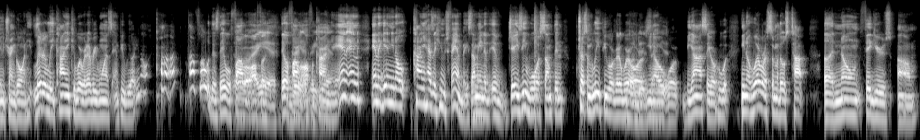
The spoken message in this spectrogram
new trend going. He, literally Kanye can wear whatever he wants, and people be like, you know, of I'll flow with this. They will follow Right, off of yeah. they'll follow Agree, off agree, of Kanye. yeah. And and and again, you know, Kanye has a huge fan base. I mean, if, if Jay Z wore something, trust and believe people are gonna wear, or you know, yeah. or Beyonce or who you know, whoever are some of those top uh, known figures, um,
